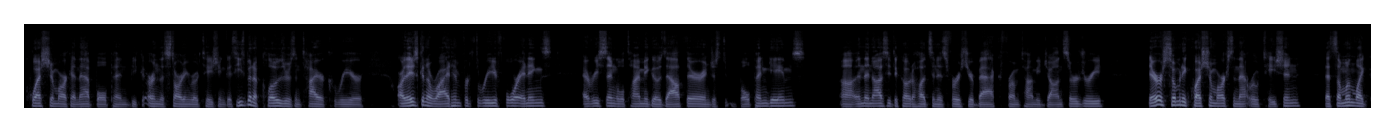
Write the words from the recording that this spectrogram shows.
question mark in that bullpen bec- or in the starting rotation because he's been a closer his entire career. Are they just going to ride him for three or four innings every single time he goes out there and just bullpen games? Uh, and then obviously Dakota Hudson, his first year back from Tommy John surgery. There are so many question marks in that rotation that someone like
